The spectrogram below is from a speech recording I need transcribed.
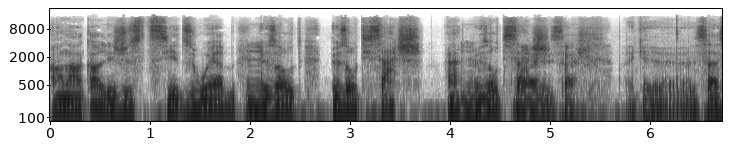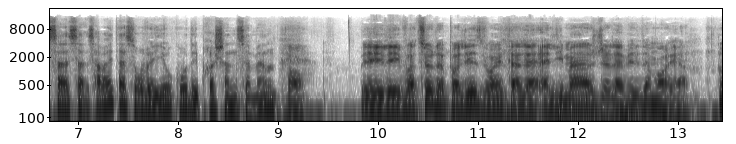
on a encore les justiciers du web. Mm. Eux autres, eux autres, ils sachent. Hein? Mm. Eux autres, ils sachent. ils sachent. Euh, ça, ça, ça, va être à surveiller au cours des prochaines semaines. Bon. Et les voitures de police vont être à l'image de la ville de Montréal.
